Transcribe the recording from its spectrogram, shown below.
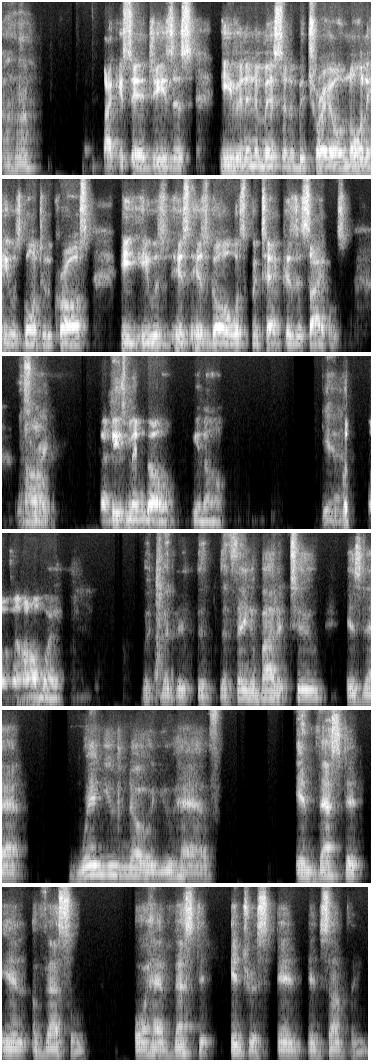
Uh-huh. Like you said, Jesus, even in the midst of the betrayal, knowing that he was going to the cross, he, he was, his, his goal was to protect his disciples. That's Um, right. Let these men go, you know, Yeah. put themselves in harm way. But but the, the, the thing about it too is that when you know you have invested in a vessel or have vested interest in in something,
